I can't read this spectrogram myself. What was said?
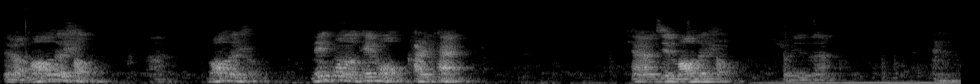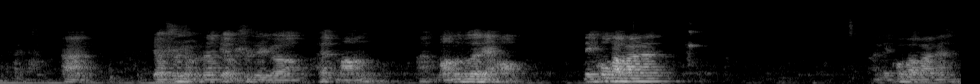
对吧？猫的手，猫的手，neko no te mo karitai，想要借猫的手，什么意思呢？啊，表示什么呢？表示这个很忙啊，忙得不得了。neko 爸爸呢？啊，neko 爸爸呢？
